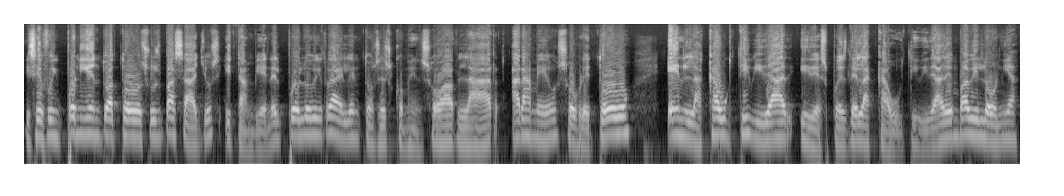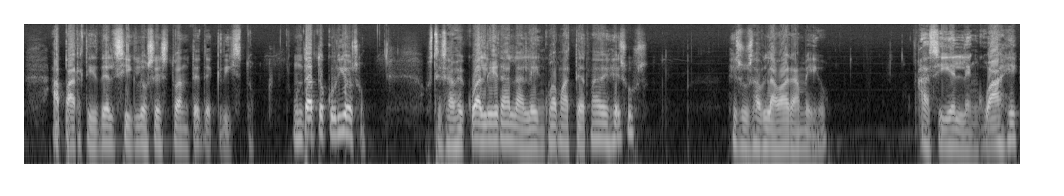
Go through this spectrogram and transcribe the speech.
y se fue imponiendo a todos sus vasallos y también el pueblo de Israel entonces comenzó a hablar arameo, sobre todo en la cautividad y después de la cautividad en Babilonia a partir del siglo VI antes de Cristo. Un dato curioso. ¿Usted sabe cuál era la lengua materna de Jesús? Jesús hablaba arameo. Así el lenguaje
